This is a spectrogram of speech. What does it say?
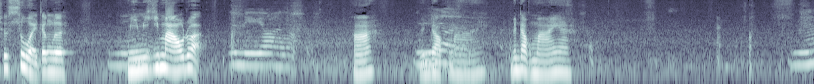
ชุดสวยจังเลยอันนี้มีมิกกี้เมาส์ด้วยอันนี้อะไรอะฮะเป็นดอกไม้ เป็นดอกไม้ไง เนี่ย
